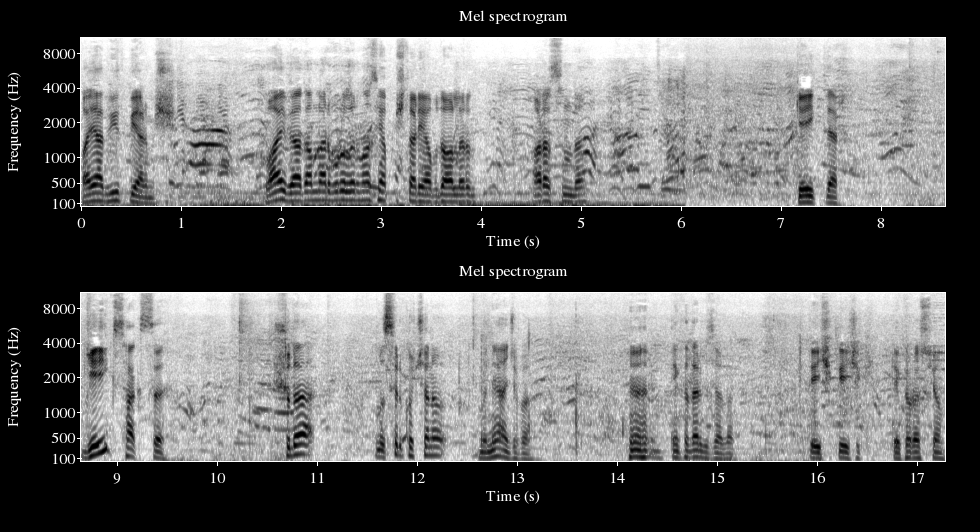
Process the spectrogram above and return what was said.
Bayağı büyük bir yermiş. Vay be adamlar buraları nasıl yapmışlar ya bu dağların arasında. Geyikler. Geyik saksı. Şu da mısır koçanı mı ne acaba? ne kadar güzel bak. Değişik değişik dekorasyon.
